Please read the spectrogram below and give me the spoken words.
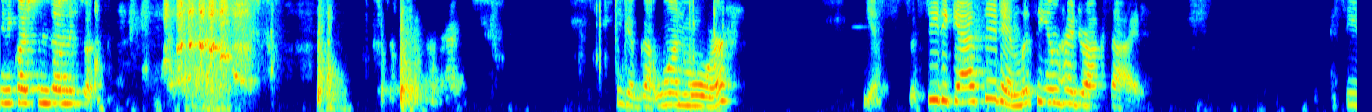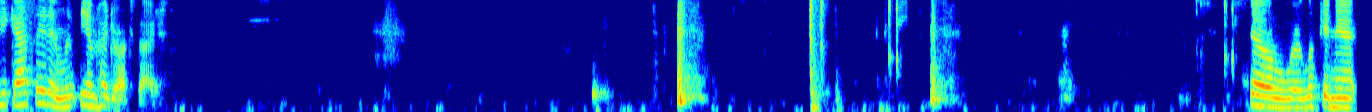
Any questions on this one? All right. I think I've got one more. Yes, acetic acid and lithium hydroxide. Acetic acid and lithium hydroxide. So we're looking at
